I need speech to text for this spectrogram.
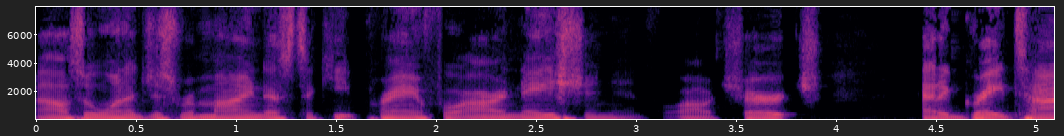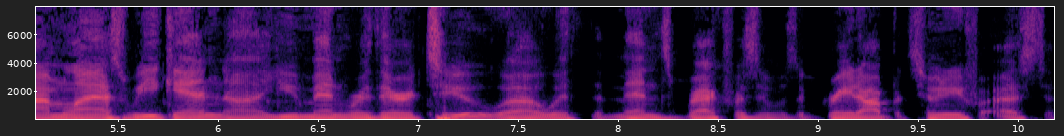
I also want to just remind us to keep praying for our nation and for our church. Had a great time last weekend. Uh, you men were there too uh, with the men's breakfast. It was a great opportunity for us to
